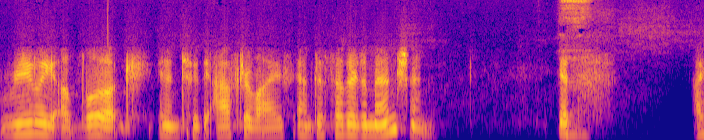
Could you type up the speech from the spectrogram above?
really a look into the afterlife and this other dimension. It's. I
